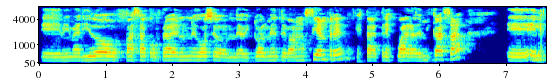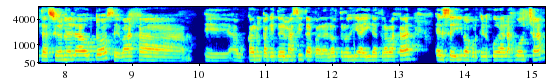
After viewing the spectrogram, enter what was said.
mi marido pasa a comprar en un negocio donde habitualmente vamos siempre, que está a tres cuadras de mi casa eh, él estaciona el auto, se baja eh, a buscar un paquete de masita para el otro día ir a trabajar. Él se iba porque él juega a las bochas,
